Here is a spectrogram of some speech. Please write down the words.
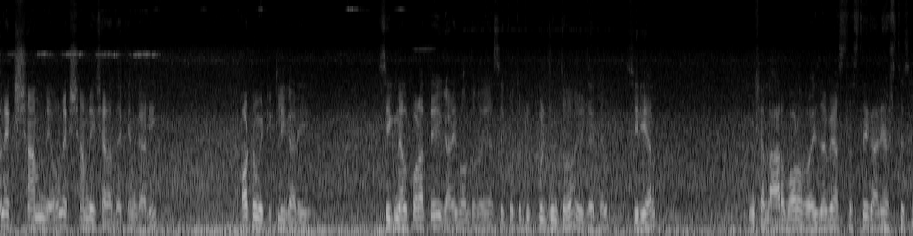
অনেক সামনে অনেক সামনে ইশারা দেখেন গাড়ি। অটোমেটিকলি গাড়ি সিগন্যাল পড়াতেই গাড়ি বন্ধ হয়ে আছে। কতটুকু পর্যন্ত, এই দেখেন সিরিয়াল ইনশাল্লাহ আরও বড় হয়ে যাবে আস্তে আস্তে, গাড়ি আসতেছে।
